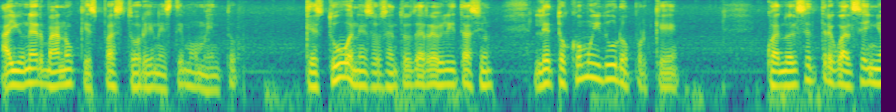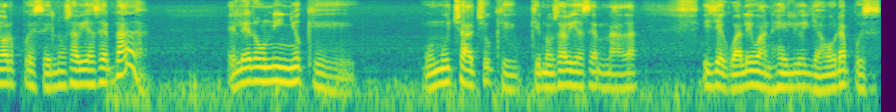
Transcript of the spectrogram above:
hay un hermano que es pastor en este momento, que estuvo en esos centros de rehabilitación. Le tocó muy duro porque cuando él se entregó al Señor, pues él no sabía hacer nada. Él era un niño que, un muchacho que, no sabía hacer nada y llegó al Evangelio y ahora pues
